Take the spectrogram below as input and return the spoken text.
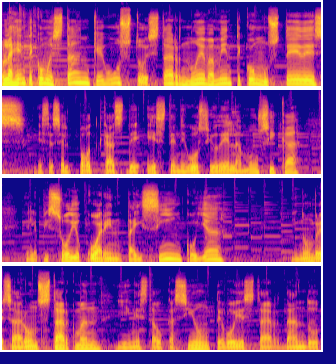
Hola gente, ¿cómo están? Qué gusto estar nuevamente con ustedes. Este es el podcast de este negocio de la música, el episodio 45 ya. Mi nombre es Aaron Starkman y en esta ocasión te voy a estar dando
